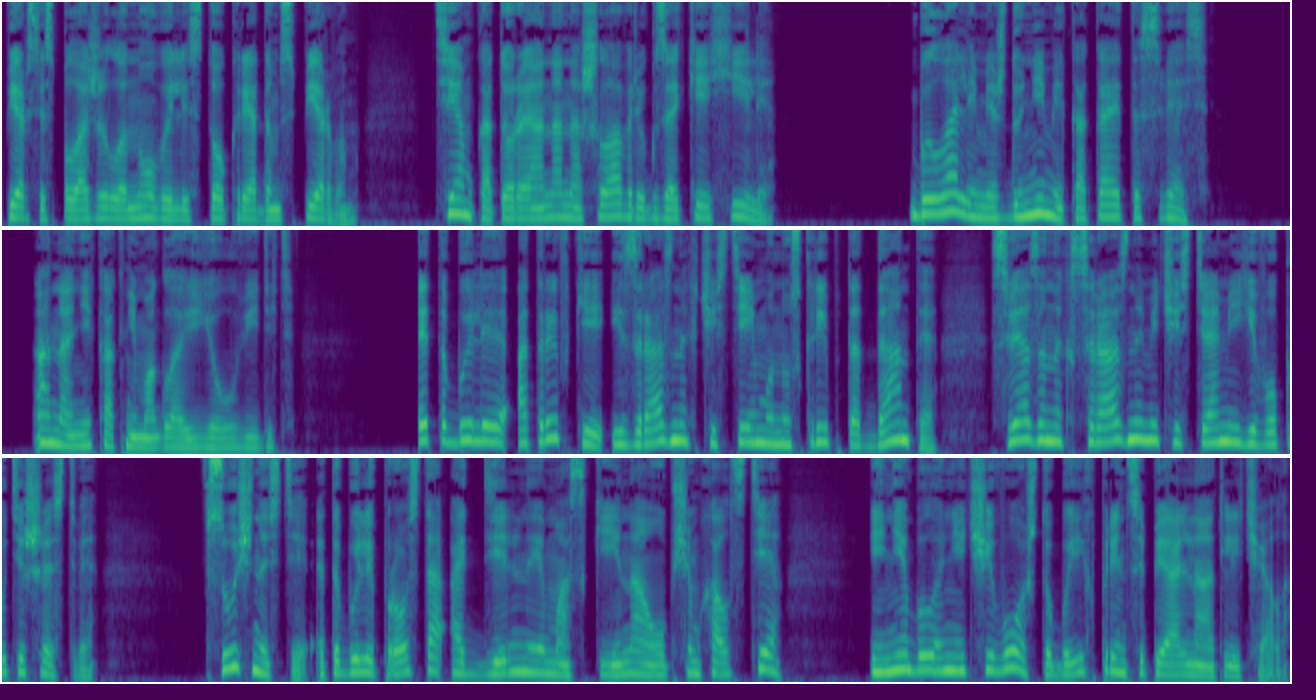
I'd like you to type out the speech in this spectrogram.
Персис положила новый листок рядом с первым, тем, который она нашла в рюкзаке Хилли. Была ли между ними какая-то связь? Она никак не могла ее увидеть. Это были отрывки из разных частей манускрипта Данте, связанных с разными частями его путешествия. В сущности, это были просто отдельные мазки на общем холсте, и не было ничего, чтобы их принципиально отличало.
